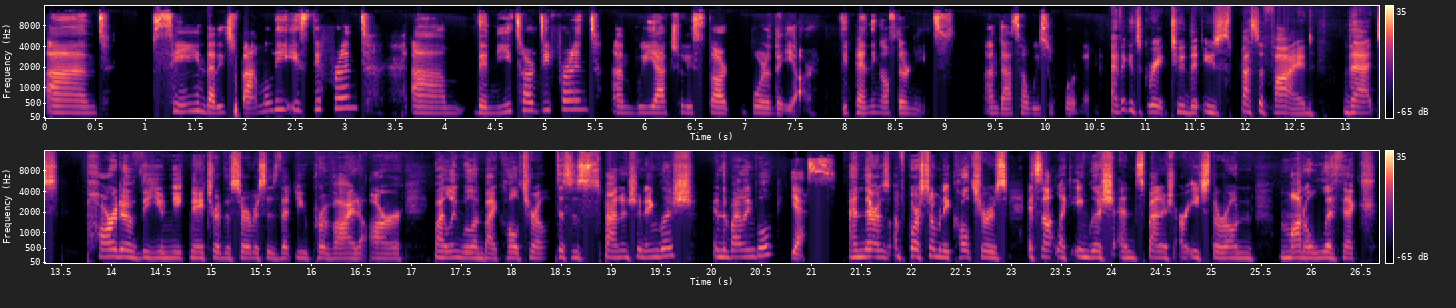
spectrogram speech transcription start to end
And seeing that each family is different, um, the needs are different, and we actually start where they are, depending of their needs. And that's how we support them. I think it's great too that you specified that part of the unique nature of the services that you provide are bilingual and bicultural. This is Spanish and English in the bilingual? Yes. And there's, of course, so many cultures. It's not like English and Spanish are each their own monolithic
